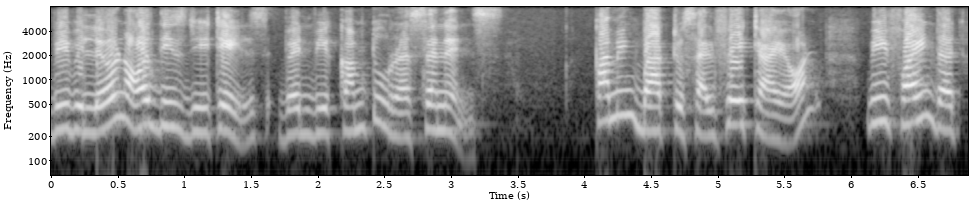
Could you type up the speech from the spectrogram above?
We will learn all these details when we come to resonance. Coming back to sulfate ion, we find that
